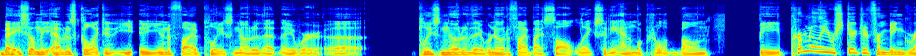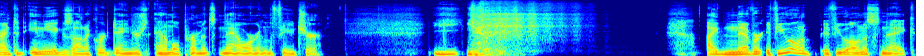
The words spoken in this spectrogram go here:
Based on the evidence collected, a Unified Police noted that they were uh, police noted they were notified by Salt Lake City Animal Control that Bone be permanently restricted from being granted any exotic or dangerous animal permits now or in the future. I've never if you own if you own a snake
